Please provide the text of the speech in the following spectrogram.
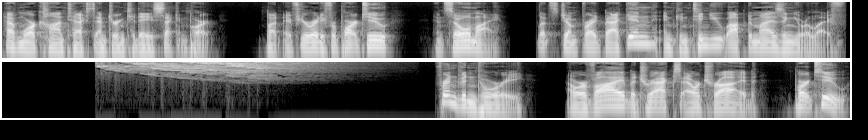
have more context entering today's second part. But if you're ready for part two, and so am I, let's jump right back in and continue optimizing your life. Friendventory Our Vibe Attracts Our Tribe, Part 2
